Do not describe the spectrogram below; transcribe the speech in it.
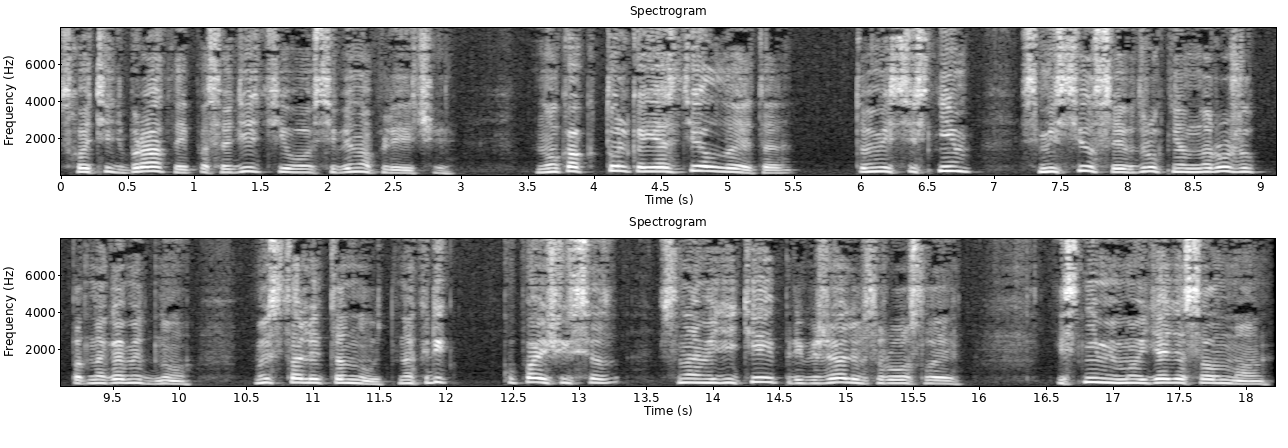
схватить брата и посадить его себе на плечи. Но как только я сделал это, то вместе с ним сместился и вдруг не обнаружил под ногами дно. Мы стали тонуть. На крик купающихся с нами детей прибежали взрослые, и с ними мой дядя Салман.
